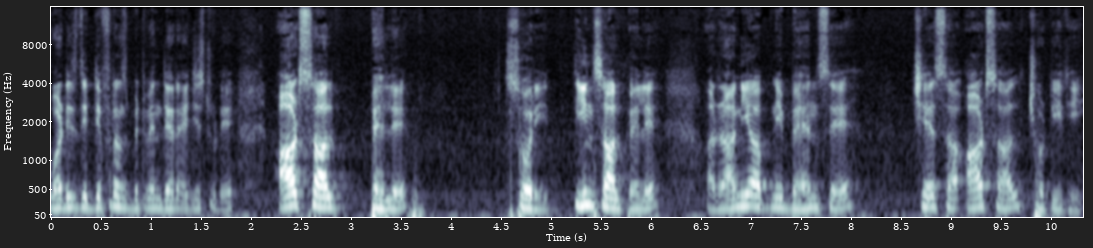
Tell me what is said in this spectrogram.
what is the difference between their ages today आठ साल पहले सॉरी तीन साल पहले रानिया अपनी बहन से छः सा, आठ साल छोटी थी.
